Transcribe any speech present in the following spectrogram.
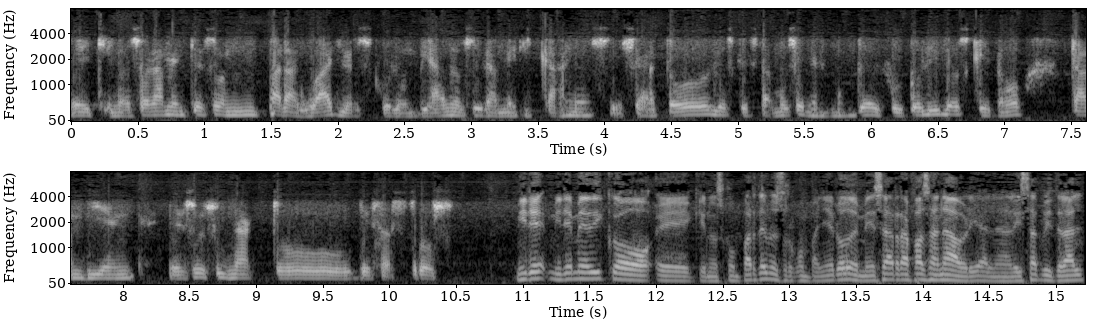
eh, que no solamente son paraguayos, colombianos, suramericanos, o sea, todos los que estamos en el mundo del fútbol y los que no, también eso es un acto desastroso. Mire, mire médico, eh, que nos comparte nuestro compañero de mesa, Rafa Sanabria, el analista arbitral,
